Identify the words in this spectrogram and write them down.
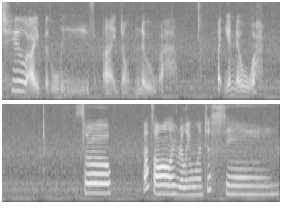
two, I believe. I don't know, but you know. So that's all I really want to say.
